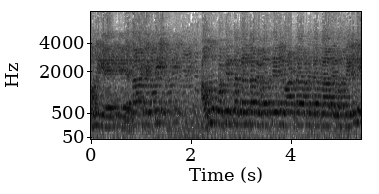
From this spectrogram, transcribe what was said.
ಅವನಿಗೆ ಯಥಾಶಕ್ತಿ, ಅವನು ಕೊಟ್ಟಿರ್ತಕ್ಕಂಥ ವ್ಯವಸ್ಥೆಯಲ್ಲಿ ಮಾಡ್ತಾ ಇರ್ತಕ್ಕಂತಹ ವ್ಯವಸ್ಥೆಯಲ್ಲಿ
